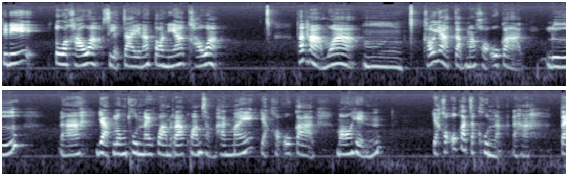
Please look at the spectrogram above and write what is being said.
ทีนี้ ตัวเขาอะเสียใจนะตอนเนี้ยเขาอะถ้าถามว่าอืมเขาอยากกลับมาขอโอกาส หรือนะคะอยากลงทุนในความรักความสัมพันธ์ไหมอยากขอโอกาสมองเห็น อยากขอโอกาสจากคุณอะนะคะแต่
